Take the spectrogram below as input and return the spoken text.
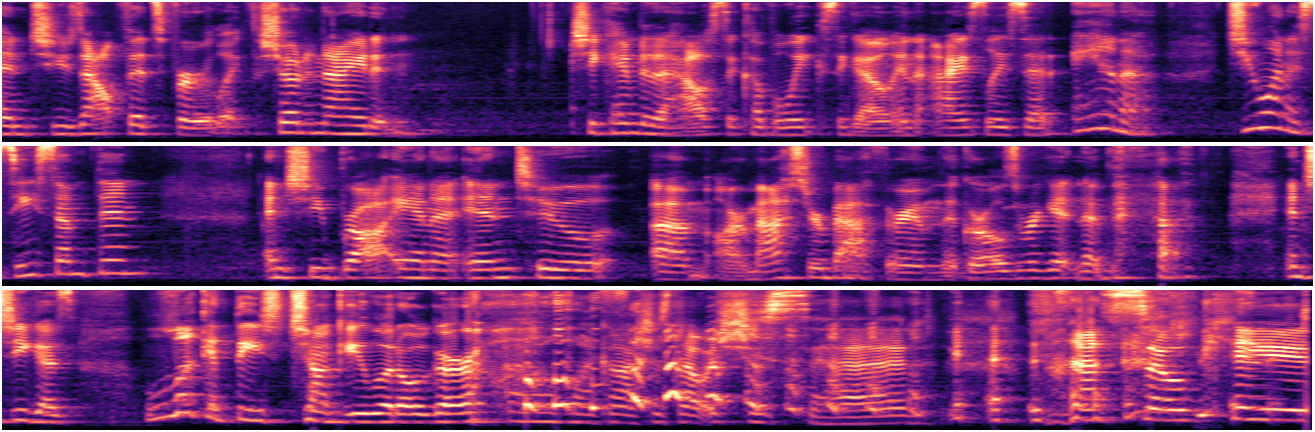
and choose outfits for like the show tonight and she came to the house a couple weeks ago and Eisele said, Anna, do you want to see something? And she brought Anna into um, our master bathroom. The girls were getting a bath. And she goes, Look at these chunky little girls. Oh my gosh, is that what she said? That's so cute. And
